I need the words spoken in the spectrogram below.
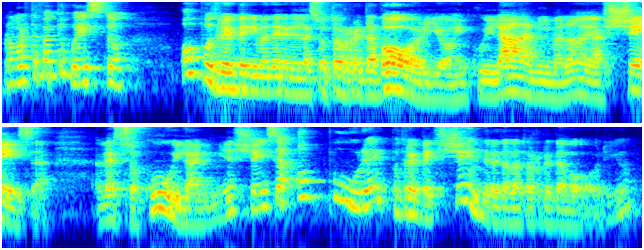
Una volta fatto questo, o potrebbe rimanere nella sua torre d'avorio, in cui l'anima no, è ascesa, verso cui l'anima è ascesa, oppure potrebbe scendere dalla torre d'avorio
